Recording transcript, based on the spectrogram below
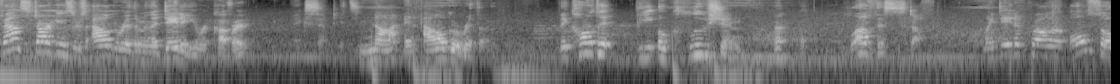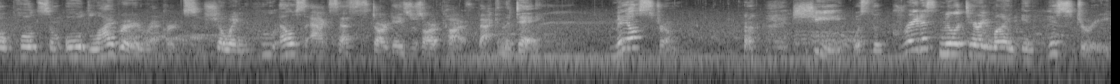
found Stargazer's algorithm in the data you recovered, except it's not an algorithm. They called it the occlusion. Love this stuff. My data crawler also pulled some old library records showing who else accessed Stargazer's archive back in the day. Maelstrom. she was the greatest military mind in history,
